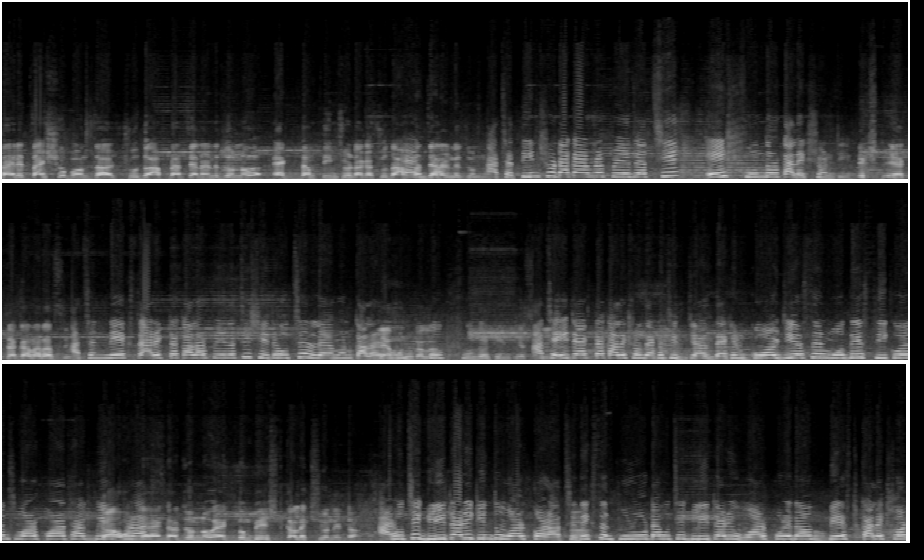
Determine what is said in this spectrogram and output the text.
তাহলে চারশো পঞ্চাশ। শুধু আপনার চ্যানেলের জন্য একদম তিনশো টাকা শুধু আপনার। চ্যানেলের জন্য। আচ্ছা তিনশো টাকায় আমরা পেয়ে যাচ্ছি এই সুন্দর কালেকশনটি। একটা কালার আছে। আচ্ছা নেক্সট আরেকটা কালার পেয়ে যাচ্ছি সেটা হচ্ছে লেমন কালার। খুব সুন্দর কিন্তু। আচ্ছা এটা একটা কালেকশন দেখাচ্ছি জাস্ট দেখেন গর্জিয়াস এর মধ্যে সিকোয়েন্স ওয়ার্ক করা থাকবে লেহেঙ্গার জন্য একদম বেস্ট কালেকশন এটা। আর হচ্ছে গ্লিটারি কিন্তু ওয়ার্ক করা আছে। হ্যাঁ। দেখছেন পুরোটা হচ্ছে গ্লিটারি ওয়ার্ক করে দেওয়া বেস্ট কালেকশন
